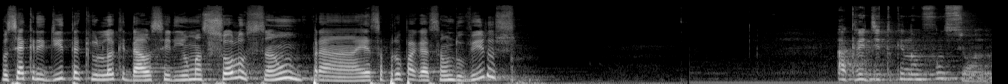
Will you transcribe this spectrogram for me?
Você acredita que o lockdown seria uma solução para essa propagação do vírus? Acredito que não funciona,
